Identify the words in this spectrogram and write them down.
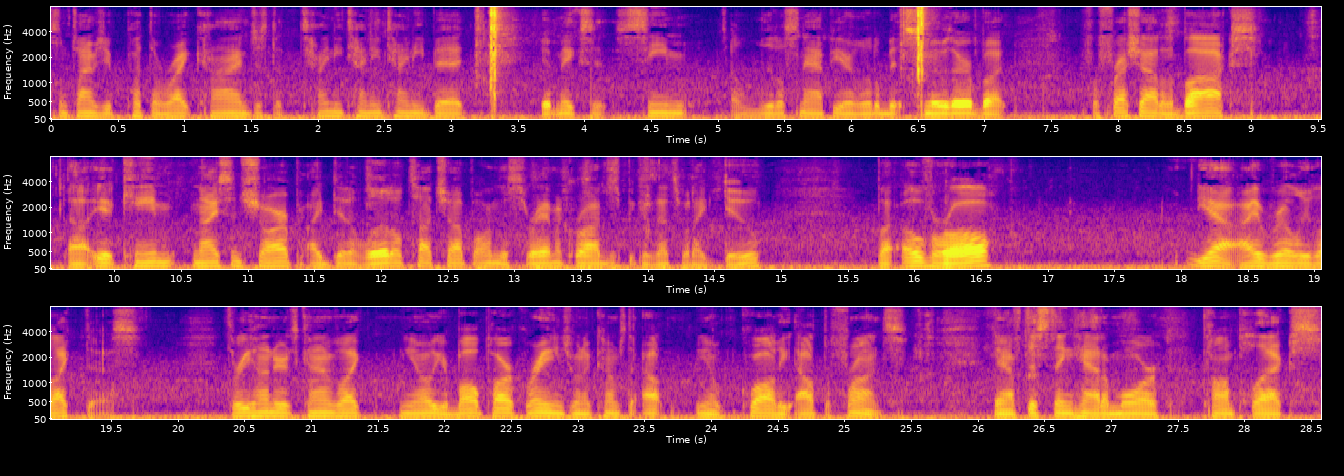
Sometimes you put the right kind, just a tiny, tiny, tiny bit. It makes it seem a little snappier, a little bit smoother, but for fresh out of the box, uh, it came nice and sharp. I did a little touch up on the ceramic rod just because that's what I do. But overall, yeah, I really like this. 300 is kind of like, you know, your ballpark range when it comes to out, you know, quality out the fronts. Now, if this thing had a more complex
